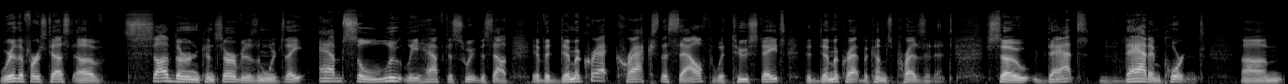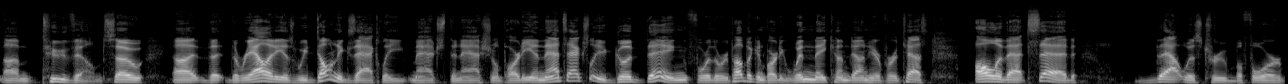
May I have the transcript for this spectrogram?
we're the first test of Southern conservatism, which they absolutely have to sweep the South. If a Democrat cracks the South with two states, the Democrat becomes president. So, that's that important um, um, to them. So uh, the the reality is we don't exactly match the National Party, and that's actually a good thing for the Republican Party when they come down here for a test. All of that said, that was true before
